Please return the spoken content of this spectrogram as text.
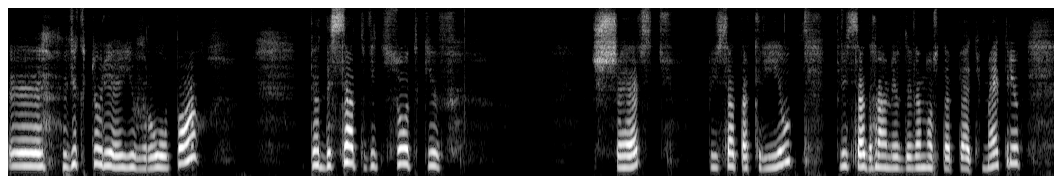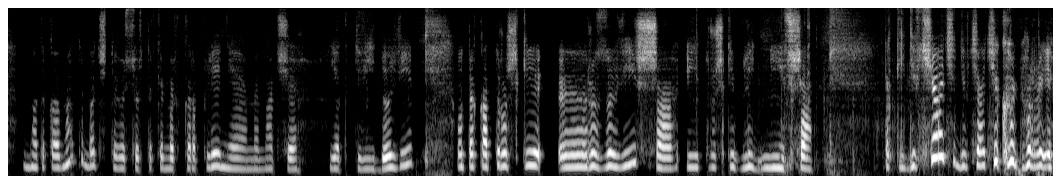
е, Вікторія Європа. 50% шерсть, 50 акріл, 50 грамів 95 метрів. Вона така, знаєте, бачите, ось ось такими вкрапленнями, наче як твідові. Отака трошки е, розовіша і трошки блідніша. Такі дівчачі, дівчачі кольори.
